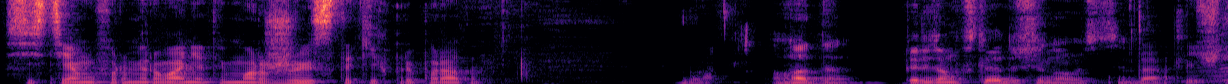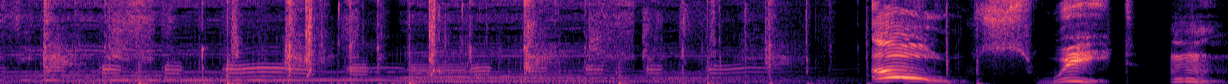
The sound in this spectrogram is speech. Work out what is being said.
систему формирования этой маржи с таких препаратов. Ладно, перейдем к следующей новости. Да, отлично. Oh, sweet. Mm,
